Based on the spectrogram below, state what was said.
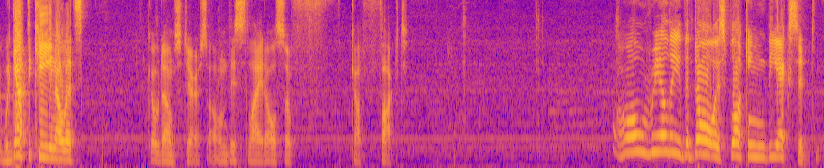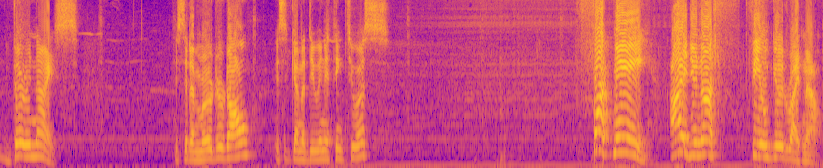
We got the key, now let's go downstairs. Oh, this slide also got fucked. Oh, really? The doll is blocking the exit. Very nice. Is it a murder doll? Is it gonna do anything to us? Fuck me! I do not feel good right now.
